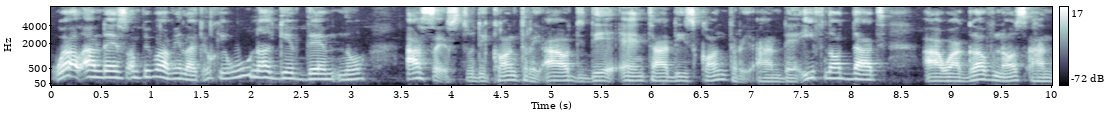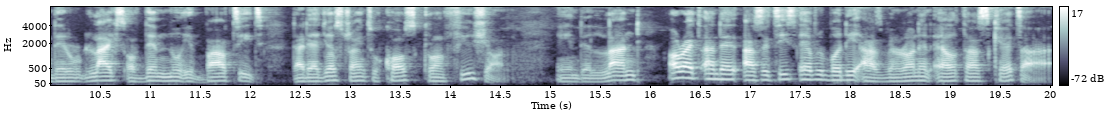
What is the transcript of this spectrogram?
Well and then some people have been like okay who now gave them you no know, access to the country how did they enter this country? And uh, if not that our governors and the likes of them know about it that they are just trying to cause confusion in the land. All right and uh, as it is everybody has been running elter skelter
